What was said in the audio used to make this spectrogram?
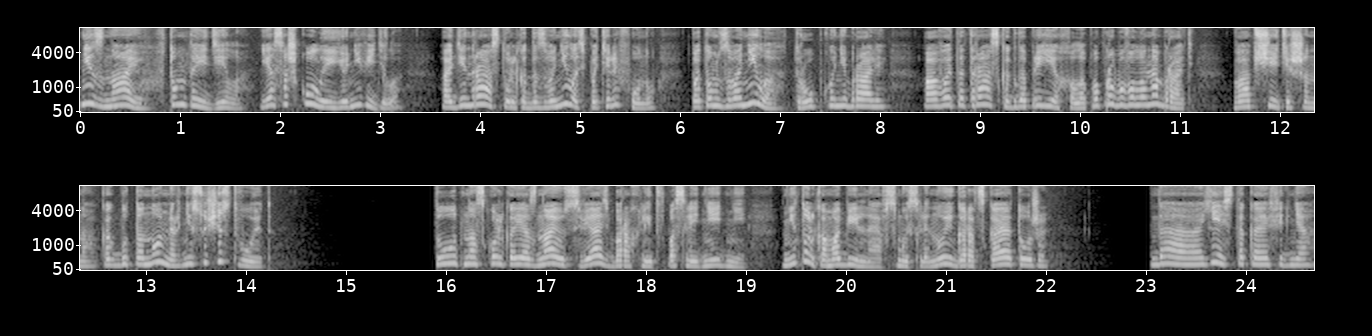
«Не знаю, в том-то и дело. Я со школы ее не видела. Один раз только дозвонилась по телефону, потом звонила, трубку не брали. А в этот раз, когда приехала, попробовала набрать. Вообще тишина, как будто номер не существует». Тут, насколько я знаю, связь барахлит в последние дни. Не только мобильная, в смысле, но и городская тоже. Да, есть такая фигня.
